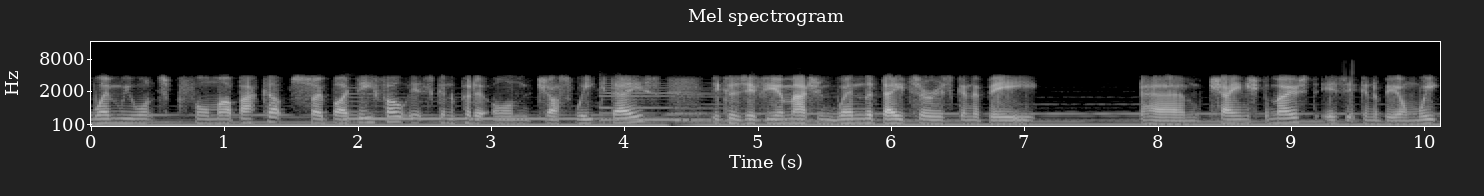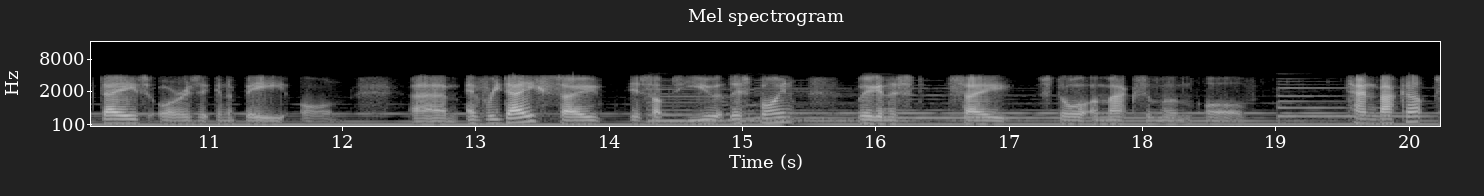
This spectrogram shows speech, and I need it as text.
when we want to perform our backups. So by default, it's going to put it on just weekdays because if you imagine when the data is going to be um, changed the most, is it going to be on weekdays or is it going to be on um, every day? So it's up to you at this point. We're going to st say store a maximum of 10 backups,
